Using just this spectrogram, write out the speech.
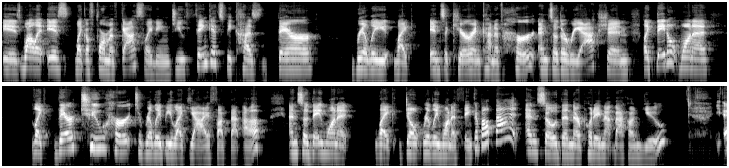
is, while it is like a form of gaslighting, do you think it's because they're really like insecure and kind of hurt and so their reaction like they don't want to like they're too hurt to really be like yeah i fucked that up. And so they want to like don't really want to think about that. And so then they're putting that back on you. Uh,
